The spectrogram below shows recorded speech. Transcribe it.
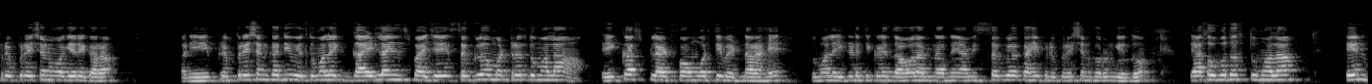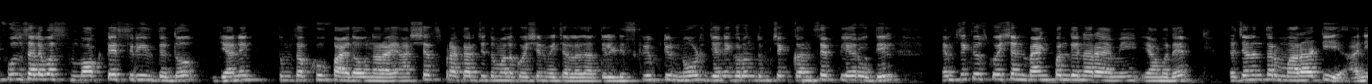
प्रिपरेशन वगैरे करा. आणि प्रिपरेशन कधी होईल तुम्हाला एक गाईडलाईन्स पाहिजे. सगळं मटेरियल तुम्हाला एकाच प्लॅटफॉर्म वरती भेटणार आहे. तुम्हाला इकडे तिकडे जावं लागणार नाही. आम्ही सगळं काही प्रिपरेशन करून घेतो. त्यासोबतच तुम्हाला ten full syllabus mock test series देतो ज्याने तुमचा खूप फायदा होणार आहे. अशाच प्रकारचे तुम्हाला क्वेश्चन विचारले जातील. डिस्क्रिप्टिव्ह नोट्स जेणेकरून तुमचे कन्सेप्ट क्लिअर होतील. एमसीक्यूज क्वेश्चन बँक पण देणार आहे आम्ही यामध्ये. त्याच्यानंतर मराठी आणि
